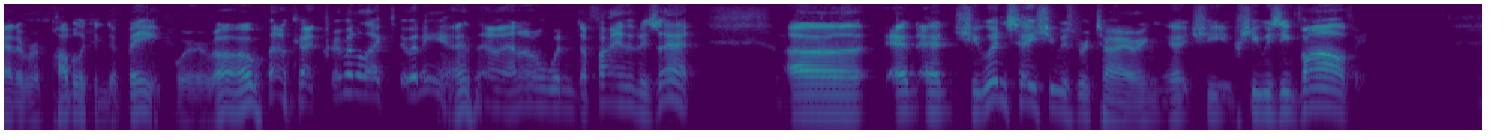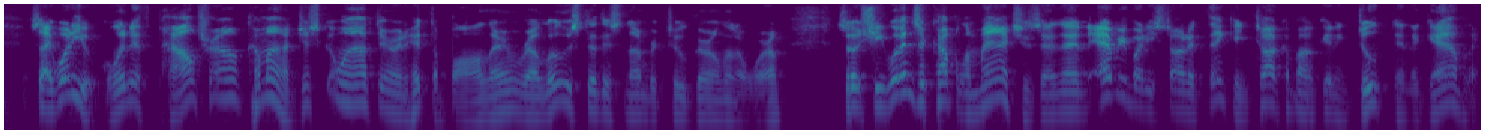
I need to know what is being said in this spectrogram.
at a Republican debate where, oh, okay, criminal activity. I, I don't know, wouldn't define it as that. Uh, and and she wouldn't say she was retiring. Uh, she she was evolving. It's like, what are you, Gwyneth Paltrow? Come on, just go out there and hit the ball there. We'll lose to this number two girl in the world. So she wins a couple of matches, and then everybody started thinking, talk about getting duped into gambling.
